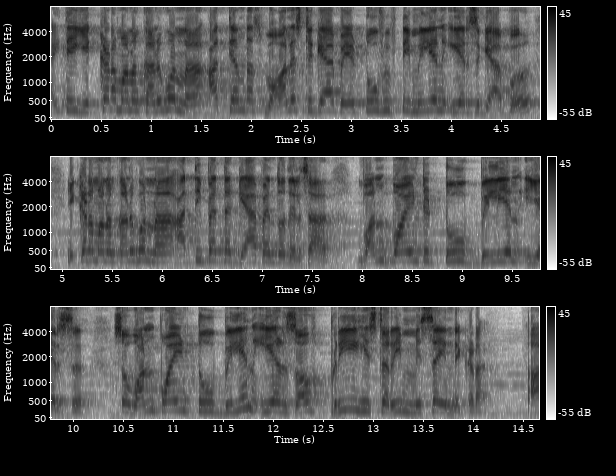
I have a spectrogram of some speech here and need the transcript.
అయితే ఇక్కడ మనం కనుగొన్న అత్యంత smallest gap two fifty million years gap ఇక్కడ మనం కనుగొన్న అతిపెద్ద గ్యాప్ ఎంతో తెలుసా? One point two billion years so one point two billion years of prehistory miss అయింది ఇక్కడ. ఆ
